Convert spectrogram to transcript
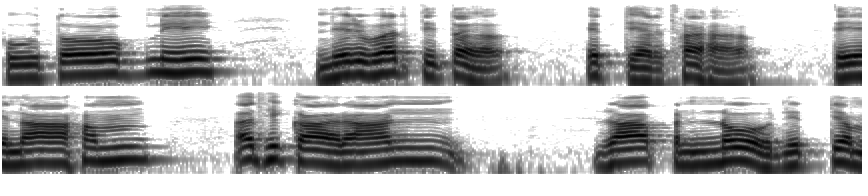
भूतोग्नि निर्वर्तित इत्यर्थः। तेनाहम अधिकारान्रापन्नो नित्यम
